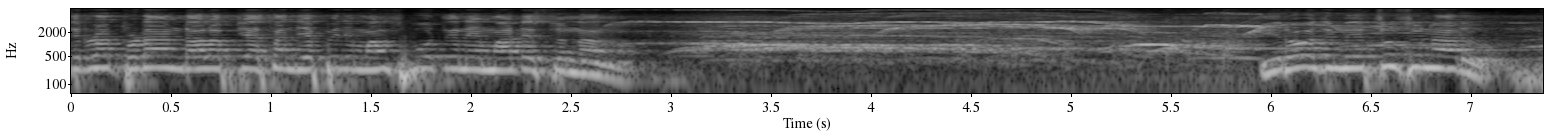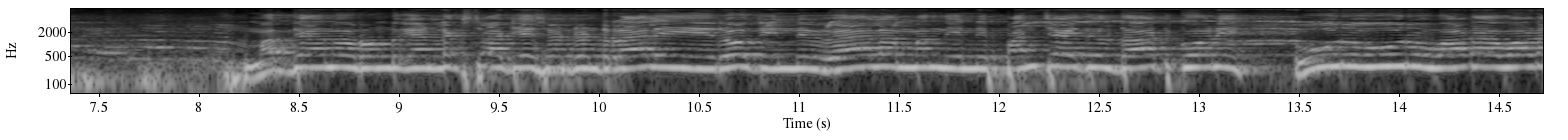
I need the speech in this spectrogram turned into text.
తిరుపతి టుడాన్ని డెవలప్ చేస్తానని చెప్పి నేను మనస్ఫూర్తిగా నేను మాటిస్తున్నాను. ఈరోజు మీరు చూస్తున్నారు మధ్యాహ్నం రెండు గంటలకు స్టార్ట్ చేసినటువంటి ర్యాలీ ఈరోజు ఇన్ని వేల మంది ఇన్ని పంచాయతీలు దాటుకొని ఊరు ఊరు వాడ వాడ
